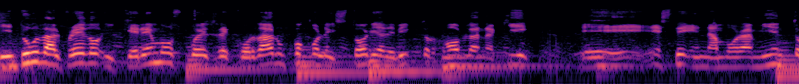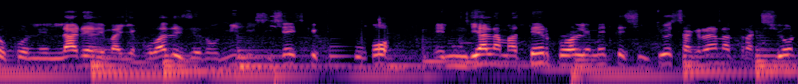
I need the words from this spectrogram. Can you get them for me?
Sin duda, Alfredo, y queremos pues recordar un poco la historia de Víctor Hovland aquí, eh, este enamoramiento con el área de Mayacobá desde 2016 que jugó el Mundial Amateur, probablemente sintió esa gran atracción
